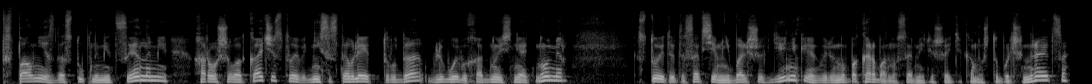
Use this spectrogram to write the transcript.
вполне с доступными ценами, хорошего качества, не составляет труда в любой выходной снять номер. Стоит это совсем небольших денег. Я говорю, ну, по карману сами решайте, кому что больше нравится.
